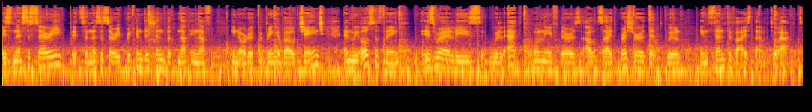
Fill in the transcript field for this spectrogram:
is necessary. It's a necessary precondition, but not enough in order to bring about change. And we also think Israelis will act only if there's outside pressure that will incentivize them to act.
